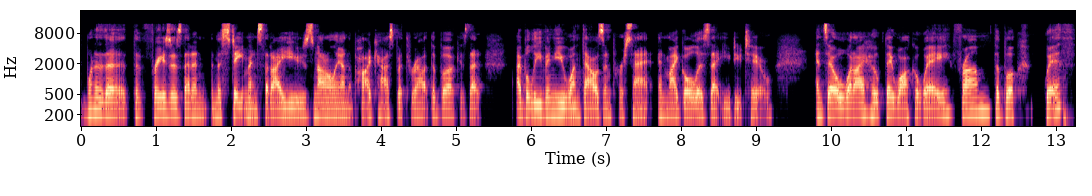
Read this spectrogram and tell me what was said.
one of the the phrases that in, in, the statements that I use not only on the podcast but throughout the book is that I believe in you 1000% and my goal is that you do too. And so what I hope they walk away from the book with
